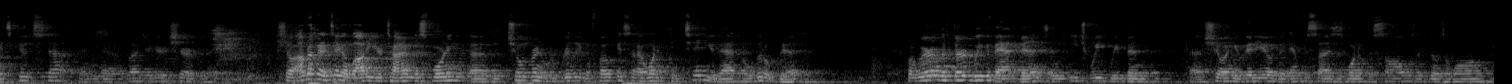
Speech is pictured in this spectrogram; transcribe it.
It's good stuff, and uh, I'm glad you're here to share it with me. So I'm not going to take a lot of your time this morning. Uh, the children were really the focus, and I want to continue that a little bit. But we're in the third week of Advent, and each week we've been uh, showing a video that emphasizes one of the psalms that goes along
